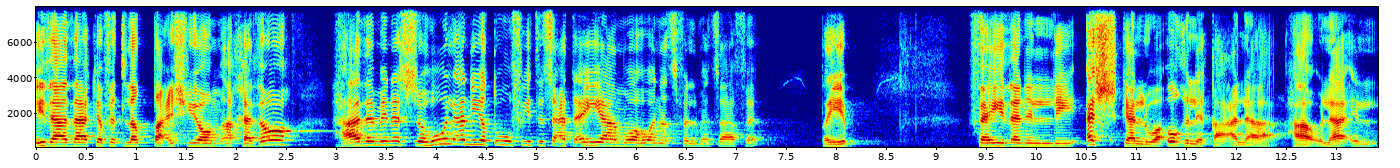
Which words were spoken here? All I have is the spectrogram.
إذا ذاك في 13 يوم أخذوه هذا من السهول أن يطوف في تسعة أيام وهو نصف المسافة. طيب. فإذا اللي أشكل وأغلق على هؤلاء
